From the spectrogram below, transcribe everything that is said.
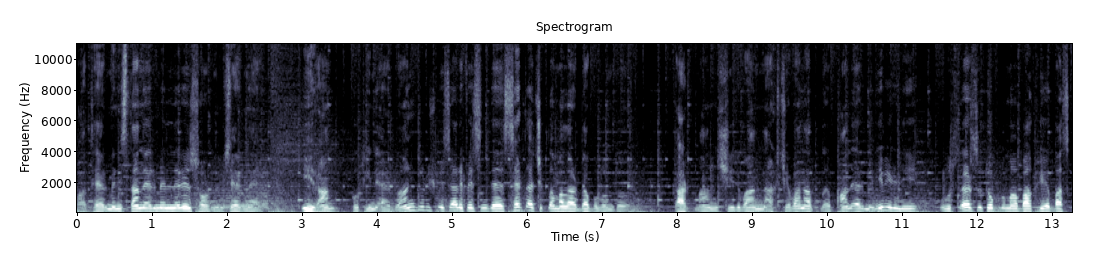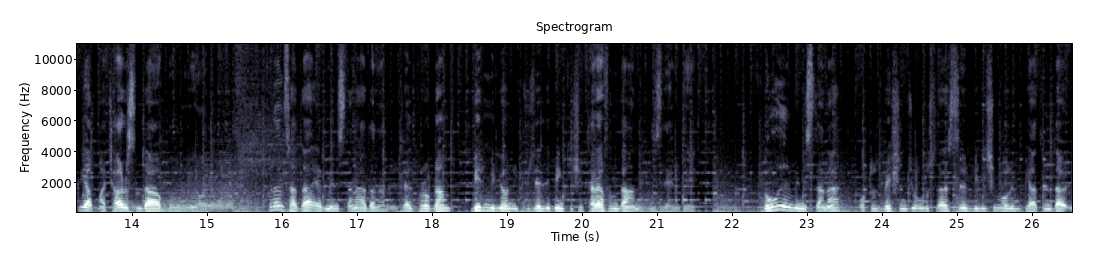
Batı Ermenistan Ermenileri sorunu üzerine İran, Putin-Erdoğan görüşmesi arifesinde sert açıklamalarda bulundu. Dartman, Şirvan, Nahçıvan adlı Pan-Ermeni Birliği uluslararası topluma Bakü'ye baskı yapma çağrısında bulunuyor. Fransa'da Ermenistan'a adanan özel program 1 milyon 350 bin kişi tarafından izlendi. Doğu Ermenistan'a 35. Uluslararası Bilişim Olimpiyatında 3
